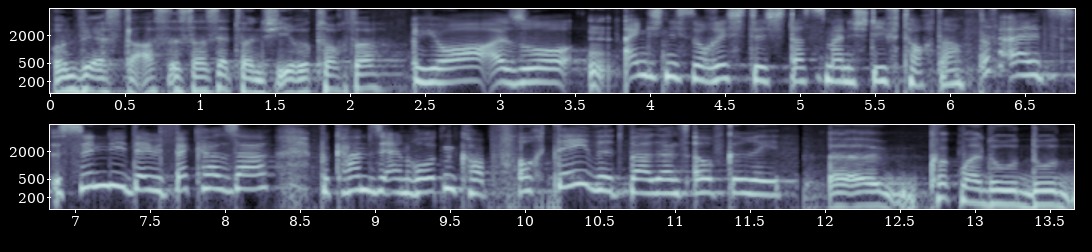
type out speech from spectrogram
Und wer ist das? Ist das etwa nicht ihre Tochter? Ja, also eigentlich nicht so richtig. Das ist meine Stieftochter. Als Cindy David Becker sah, bekam sie einen roten Kopf. Auch David war ganz aufgeregt. Äh, guck mal, du, du,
